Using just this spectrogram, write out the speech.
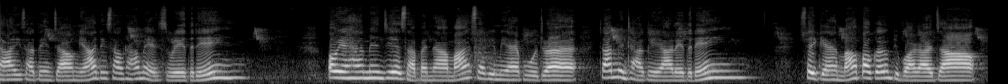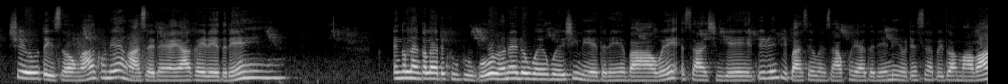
ယာယီစာတင်ကြောင်းများတိစောက်ထားမယ်ဆိုတဲ့သတင်းပေါ်ရဟန်းမင်းကြီးရဲ့စာပနာမှာဆက်ပြီးမရိုက်ဖို့အတွက်တားမြစ်ထားခဲ့ရတဲ့သတင်းစိတ်ကမ်းမှာပောက်ကန်းပြပွားတာကြောင့်ရှေ့ဦးတိတ်ဆုံးက950တန်းရခဲ့တဲ့သတင်းအင်္ဂလန်ကလပ်တစ်ခုခုကိုရိုနယ်ဒိုဝယ်ဝယ်ရှိနေတဲ့သတင်းပါဝင်အစာရှိတဲ့ပြည်တွင်းပြည်ပစိတ်ဝင်စားဖွယ်ရတဲ့သတင်းတွေကိုတင်ဆက်ပေးသွားမှာပါ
